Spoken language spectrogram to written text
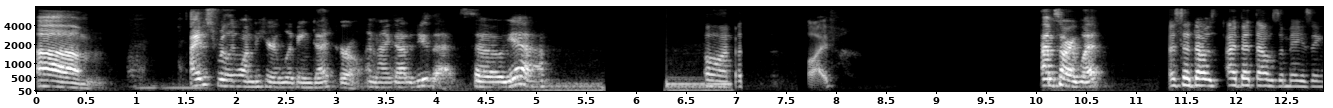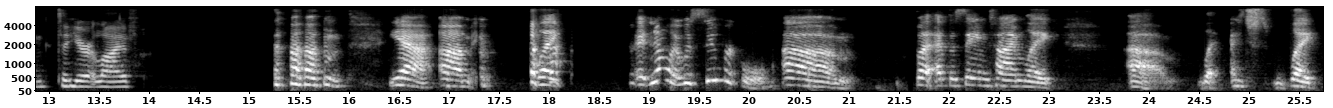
um, I just really wanted to hear Living Dead Girl, and I got to do that. So yeah, oh, I bet live. I'm sorry, what? I said that was. I bet that was amazing to hear it live. Um, yeah, um, it- like, it, no, it was super cool. Um, but at the same time, like, um, like I just like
